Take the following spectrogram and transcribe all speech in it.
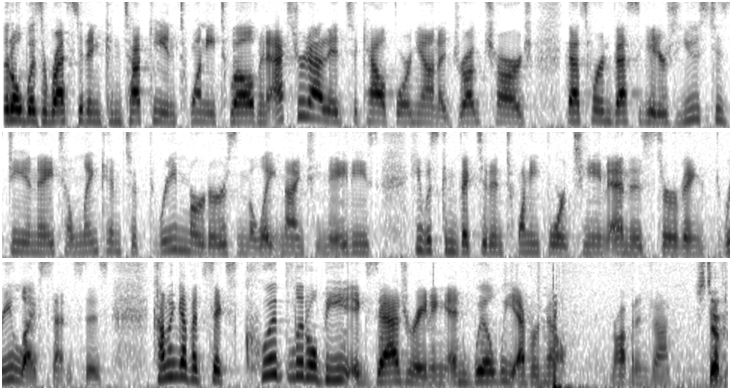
Little was arrested in Kentucky in 2012 and extradited to California on a drug charge. That's where investigators used his DNA to link him to three murders in the late 1980s. He was convicted in 2014 and is serving three life sentences. Coming up at 6, could Little be exaggerating and will we ever know? Robin and John. Stephanie.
